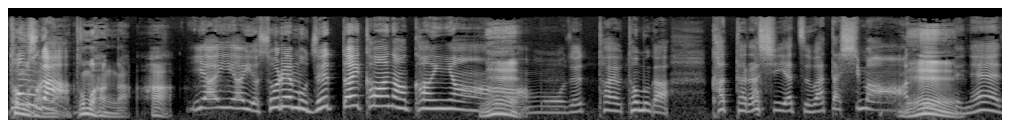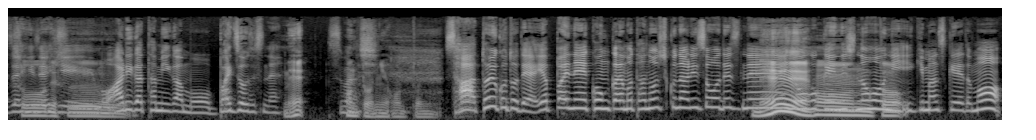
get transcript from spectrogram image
トムが。トムハンが、はあ、いやいやいやそれもう絶対買わなあかんやん、ねもう絶対トムが買ったらしいやつ私もってね言ってね。ぜひぜひもうありがたみがもう倍増ですね。ね本素晴らしい。当に本当に。さあということでやっぱりね今回も楽しくなりそうですね。兵庫県西の方に行きますけれども。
